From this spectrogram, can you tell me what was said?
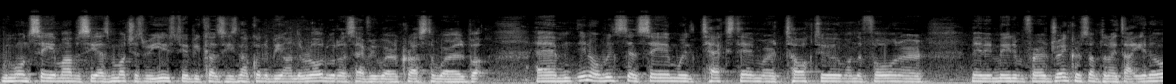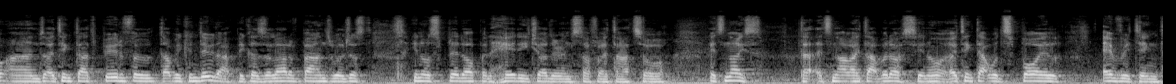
we won't see him obviously as much as we used to because he's not going to be on the road with us everywhere across the world. But, um, you know, we'll still see him, we'll text him or talk to him on the phone or maybe meet him for a drink or something like that, you know. And I think that's beautiful that we can do that because a lot of bands will just, you know, split up and hate each other and stuff like that. So it's nice that it's not like that with us, you know. I think that would spoil everything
